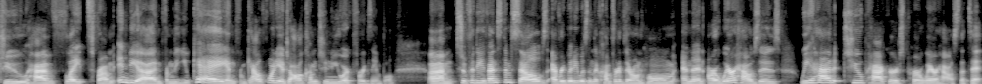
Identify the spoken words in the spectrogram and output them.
to have flights from India and from the UK and from California to all come to New York, for example. Um, so for the events themselves, everybody was in the comfort of their own home. And then our warehouses, we had two packers per warehouse. That's it.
